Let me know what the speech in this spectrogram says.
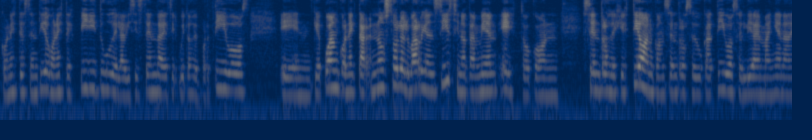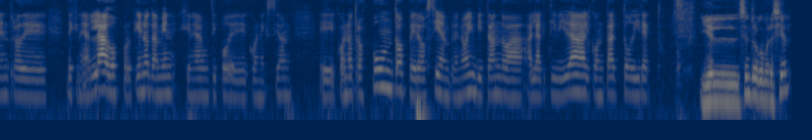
con este sentido, con este espíritu de la bicisenda de circuitos deportivos, que puedan conectar no solo el barrio en sí, sino también esto con centros de gestión, con centros educativos el día de mañana dentro de, General Lagos, ¿por qué no también generar un tipo de conexión eh, con otros puntos, pero siempre, ¿no? Invitando a, a la actividad, al contacto directo. ¿Y el centro comercial?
